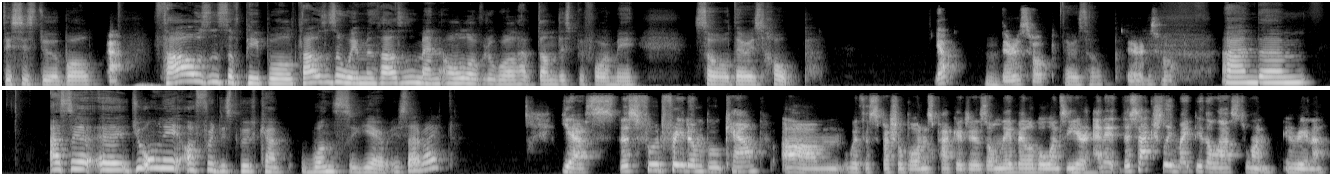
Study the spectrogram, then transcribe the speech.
this is doable. Yeah. Thousands of people, thousands of women, thousands of men all over the world have done this before me. So there is hope. Yep, mm. there is hope. There is hope. There is hope. And um, as a, uh, you only offer this boot camp once a year, is that right? Yes, this Food Freedom Boot Camp um, with a special bonus package is only available once a year, and it, this actually might be the last one, Irina.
